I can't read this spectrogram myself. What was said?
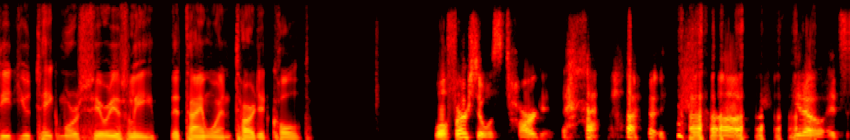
did you take more seriously the time when Target called? Well, first it was Target. uh, you know, it's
